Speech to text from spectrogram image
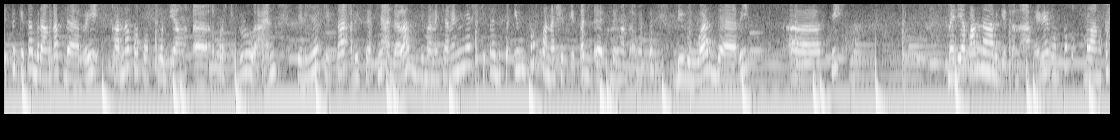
itu kita berangkat dari karena Top of Food yang uh, approach duluan, jadinya kita risetnya adalah gimana caranya kita bisa improve partnership kita uh, dengan Top of Food di luar dari uh, si media partner gitu. Nah akhirnya untuk melangkah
